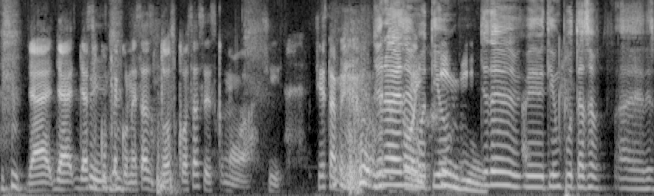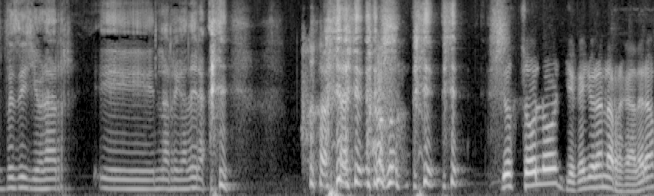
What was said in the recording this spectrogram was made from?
ya, ya, ya si Sí. cumple con esas dos cosas es como, ah, sí, está. Yo una vez me metí un, yo también me metí un putazo eh, después de llorar eh, en la regadera. Yo solo llegué a llorar en la regadera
